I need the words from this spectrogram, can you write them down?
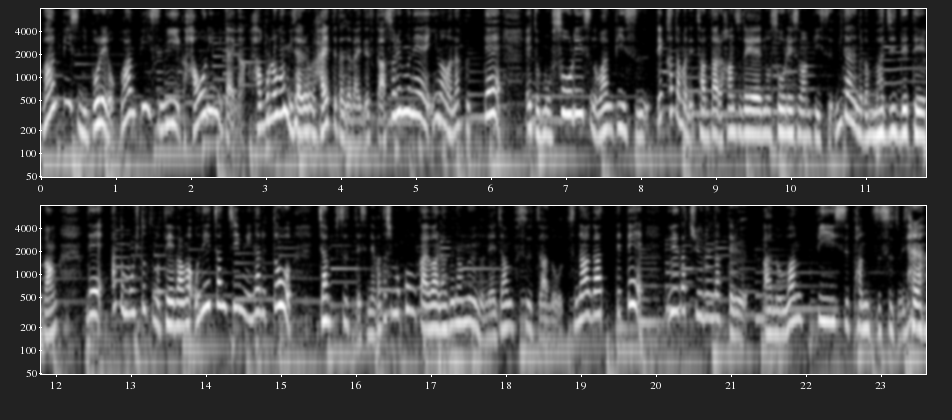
ワンピースにボレロ、ワンピースに羽織みたいな、羽衣みたいなのが流行ってたじゃないですか。それもね、今はなくって、えっと、もうソーレースのワンピースで、肩までちゃんとある半袖のソーレースワンピースみたいなのがマジで定番。で、あともう一つの定番は、お姉ちゃんチームになると、ジャンプスーツですね。私も今回はラグナムーンのね、ジャンプスーツ、あの、繋がってて、上がチュールになってる、あの、ワンピースパンツスーツみたいな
